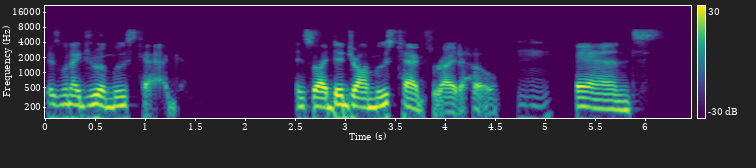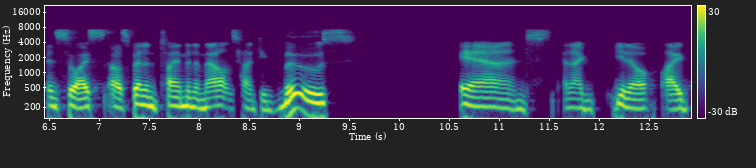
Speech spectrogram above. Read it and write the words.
is when I drew a moose tag. And so I did draw a moose tag for Idaho. Mm-hmm. And and so I, I was spending time in the mountains hunting moose and and I you know I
